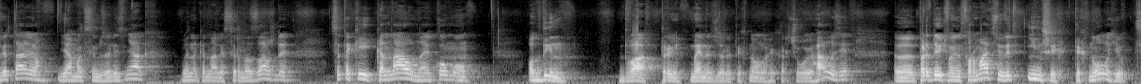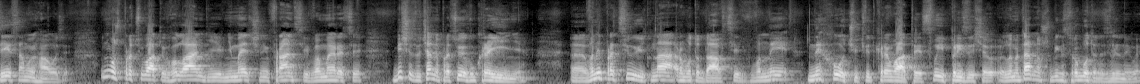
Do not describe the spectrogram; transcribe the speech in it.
вітаю! Я Максим Залізняк. Ви на каналі Сир назавжди. Це такий канал, на якому один, два, три менеджери технологи харчової галузі е, передають вам інформацію від інших технологів цієї самої галузі. Він може працювати в Голландії, в Німеччині, Франції, в Америці. Більше, звичайно, працює в Україні. Е, Вони працюють на роботодавців, вони не хочуть відкривати свої прізвища елементарно, щоб їх з роботи не звільнили.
